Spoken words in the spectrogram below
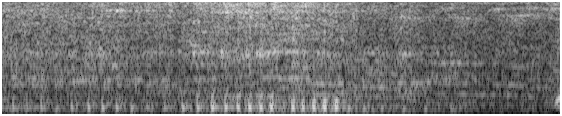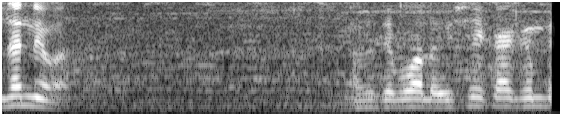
धन्यवाद. आता ते बोला विषय काय गंभीर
